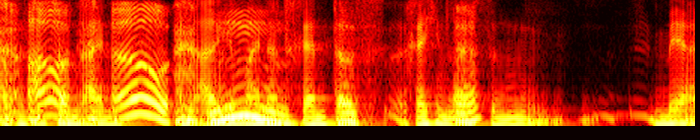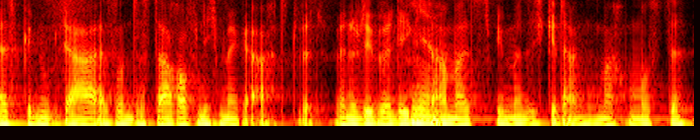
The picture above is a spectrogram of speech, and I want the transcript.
Aber es ist Oh, schon ein, oh, ein allgemeiner mm, Trend, dass Rechenleistung mehr als genug da ist und dass darauf nicht mehr geachtet wird. Wenn du dir überlegst Ja. damals, wie man sich Gedanken machen musste,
